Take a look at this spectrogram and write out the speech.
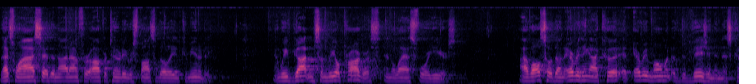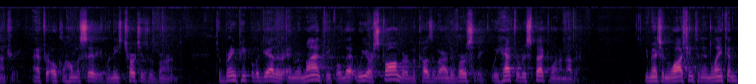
That's why I said tonight I'm for opportunity, responsibility, and community. And we've gotten some real progress in the last four years. I've also done everything I could at every moment of division in this country after Oklahoma City when these churches were burned to bring people together and remind people that we are stronger because of our diversity. We have to respect one another. You mentioned Washington and Lincoln.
